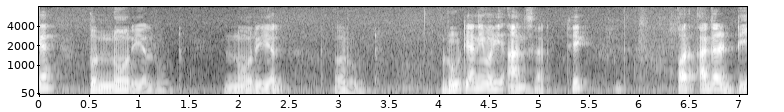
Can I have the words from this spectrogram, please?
है? तो no real root no real root root यानी वही आंसर ठीक? और अगर डी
